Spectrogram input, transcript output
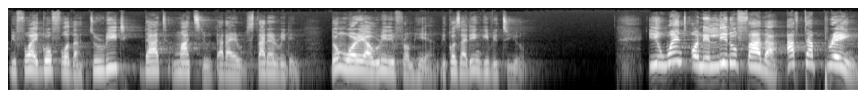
before I go further to read that Matthew that I started reading. Don't worry, I'll read it from here because I didn't give it to you. He went on a little further after praying.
